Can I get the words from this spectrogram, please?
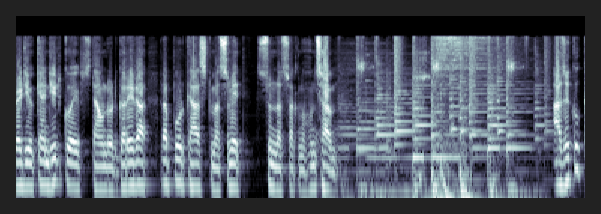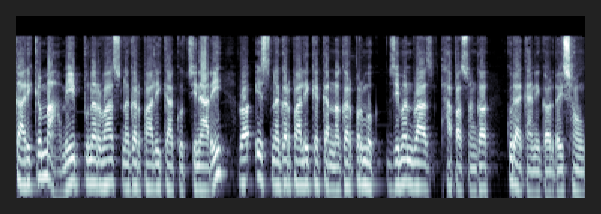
रेडियो क्यान्डिडको एप्स डाउनलोड गरेर र पोडकास्टमा समेत सुन्न सक्नुहुन्छ। आजको कार्यक्रममा हामी पुनर्वास नगरपालिकाको चिनारी र यस नगरपालिकाका नगर प्रमुख जीवनराज थापासँग कुराकानी गर्दैछौँ।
